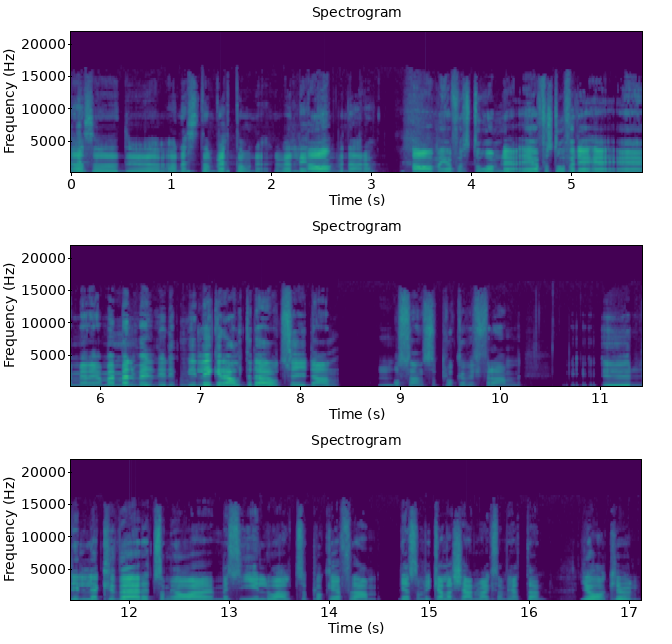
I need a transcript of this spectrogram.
alltså du har nästan bett om det. Väldigt Ja. nära. Ja, men jag får stå om det. Jag får stå för det eh, menar jag. Men, men vi, vi lägger allt det där åt sidan Mm. och sen så plockar vi fram ur det lilla kuvertet som jag har med sigill och allt så plockar jag fram det som vi kallar kärnverksamheten. Ja, kul.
